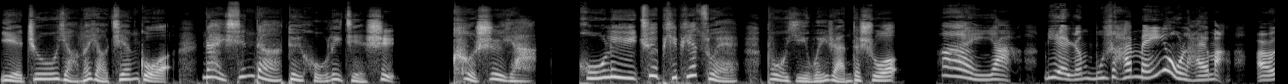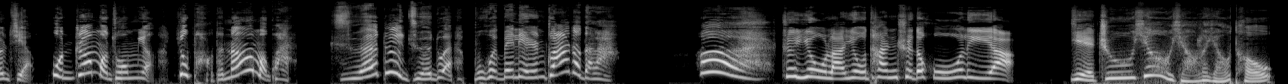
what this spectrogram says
野猪咬了咬坚果，耐心地对狐狸解释。可是呀，狐狸却撇撇嘴，不以为然地说：“哎呀，猎人不是还没有来吗？而且我这么聪明，又跑得那么快，绝对绝对不会被猎人抓到的啦。”唉，这又懒又贪吃的狐狸呀！野猪又摇了摇头。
